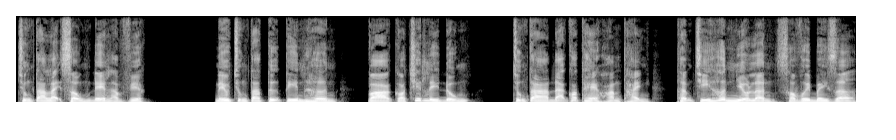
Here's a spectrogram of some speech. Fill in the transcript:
chúng ta lại sống để làm việc. Nếu chúng ta tự tin hơn và có triết lý đúng, chúng ta đã có thể hoàn thành thậm chí hơn nhiều lần so với bây giờ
